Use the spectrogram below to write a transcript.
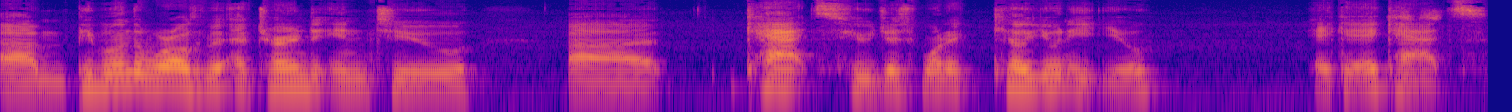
Um, people in the world have turned into uh, cats who just want to kill you and eat you, aka cats,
